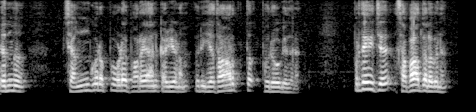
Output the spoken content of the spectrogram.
എന്ന് ചങ്കുറപ്പോടെ പറയാൻ കഴിയണം ഒരു യഥാർത്ഥ പുരോഹിതന്. പ്രത്യേകിച്ച് സഭാതലവന്.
